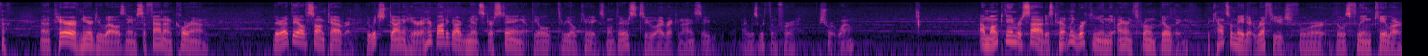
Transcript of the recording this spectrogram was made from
and a pair of ne'er-do-wells named Safana and Coran. They're at the Elfsong Tavern. The witch Dynaheir and her bodyguard Minsc are staying at the old Three Old Kegs. Well, there's two I recognize. They, I was with them for a short while. A monk named Rasaad is currently working in the Iron Throne building. The council made it refuge for those fleeing Caelar,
